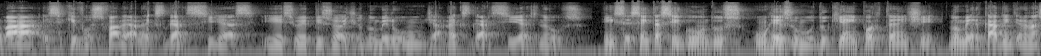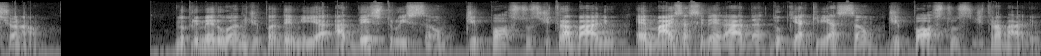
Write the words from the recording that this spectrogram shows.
Olá, esse que vos fala é Alex Garcias e esse é o episódio número 1 de Alex Garcias News. Em 60 segundos, um resumo do que é importante no mercado internacional. No primeiro ano de pandemia, a destruição de postos de trabalho é mais acelerada do que a criação de postos de trabalho.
